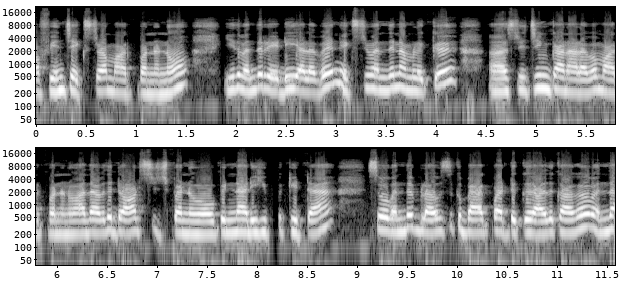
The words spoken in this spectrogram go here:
ஆஃப் இன்ச் எக்ஸ்ட்ரா மார்க் பண்ணணும். இது வந்து ரெடி அளவு. நெக்ஸ்ட்டு வந்து நம்மளுக்கு ஸ்டிச்சிங்க்கான அளவை மார்க் பண்ணணும். அதாவது டாட் ஸ்டிச் பண்ணுவோம் பின்னாடி ஹிப்பு கிட்ட. ஸோ வந்து ப்ளவுஸுக்கு பேக் பாட்டுக்கு அதுக்காக வந்து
